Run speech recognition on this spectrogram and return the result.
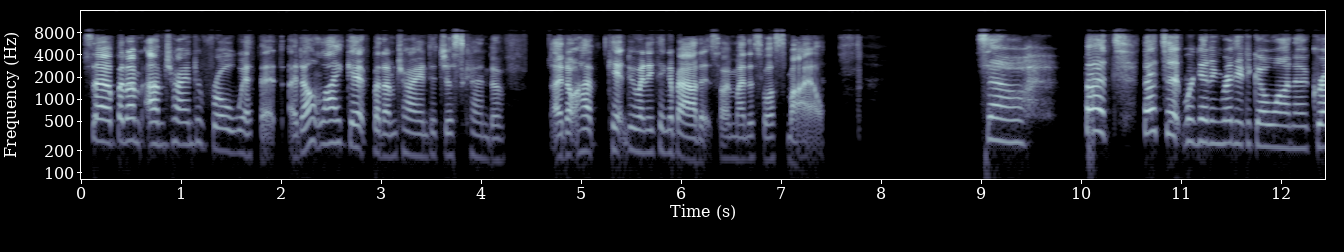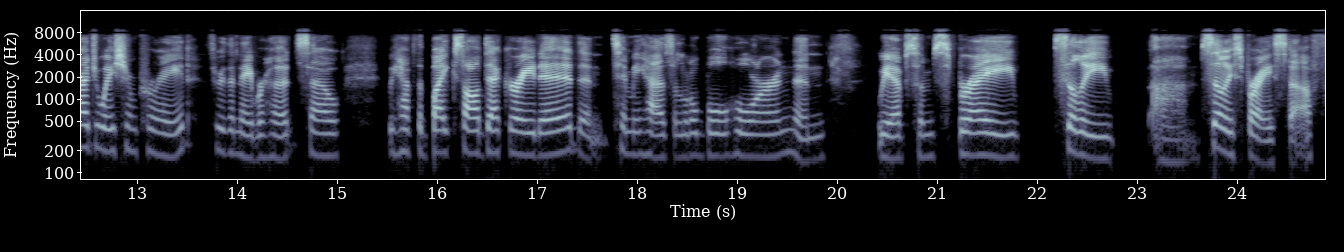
So, but I'm I'm trying to roll with it. I don't like it, but I'm trying to just kind of I don't have can't do anything about it, so I might as well smile. So, but that's it. We're getting ready to go on a graduation parade through the neighborhood. So, we have the bikes all decorated and Timmy has a little bullhorn and we have some spray silly um, silly spray stuff.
